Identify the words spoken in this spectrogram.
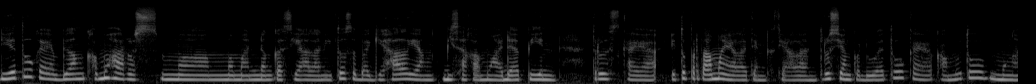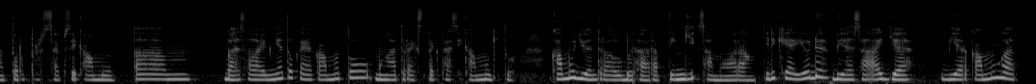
dia tuh kayak bilang kamu harus mem memandang kesialan itu sebagai hal yang bisa kamu hadapin. Terus kayak itu pertama ya latihan kesialan. Terus yang kedua tuh kayak kamu tuh mengatur persepsi kamu. Um, bahasa lainnya tuh kayak kamu tuh mengatur ekspektasi kamu gitu. Kamu jangan terlalu berharap tinggi sama orang. Jadi kayak yaudah biasa aja. Biar kamu nggak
